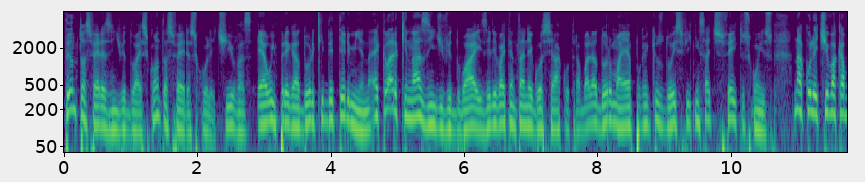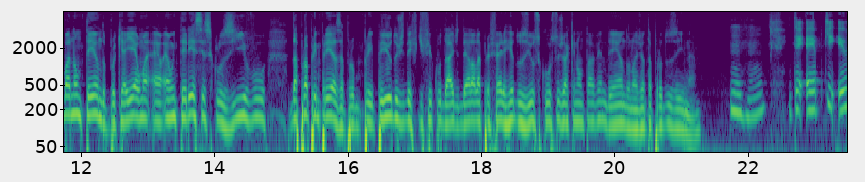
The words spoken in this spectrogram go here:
tanto as férias individuais quanto as férias coletivas é o empregador que determina. É claro que nas individuais ele vai tentar negociar com o trabalhador uma época que os dois fiquem satisfeitos com isso. Na coletiva acaba não tendo, porque aí é, uma, é, é um interesse exclusivo da própria empresa. Para um período de dificuldade dela, ela prefere reduzir os custos já que não está vendendo, não adianta produzir, né? Uhum. É porque eu,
